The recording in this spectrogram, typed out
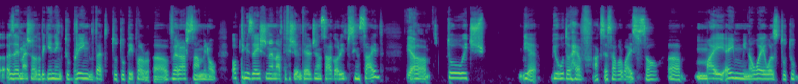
uh, As I mentioned at the beginning, to bring that to, to people, uh, there are some, you know, optimization and artificial intelligence algorithms inside, yeah. um, to which, yeah, you wouldn't have access otherwise. So um, my aim, in a way, was to to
